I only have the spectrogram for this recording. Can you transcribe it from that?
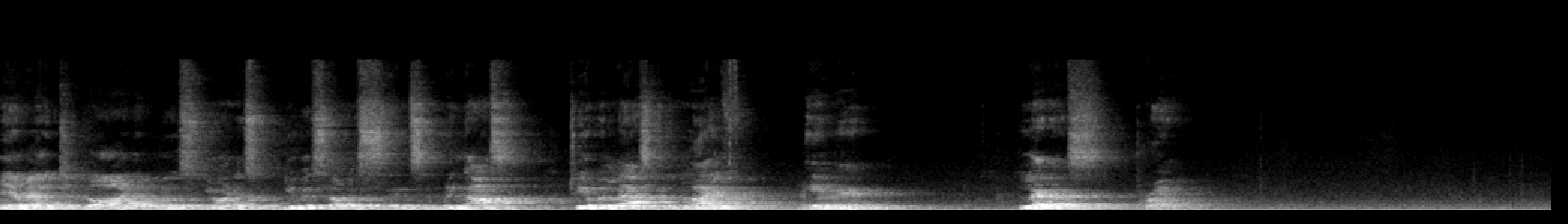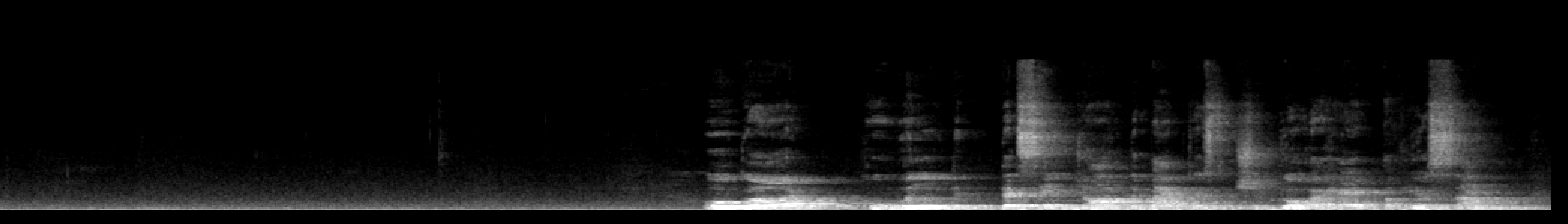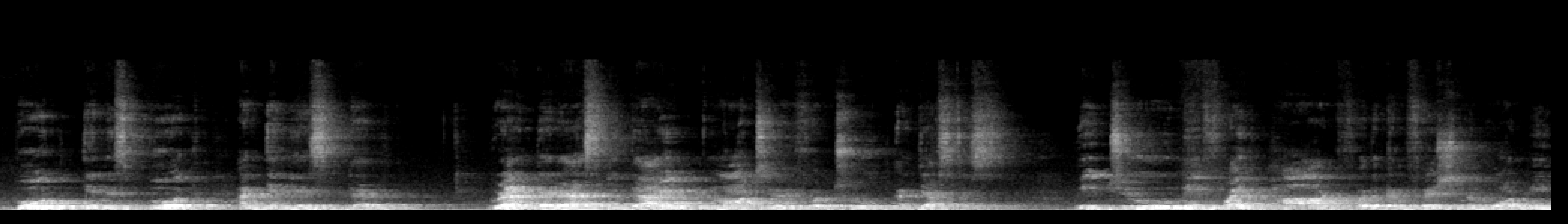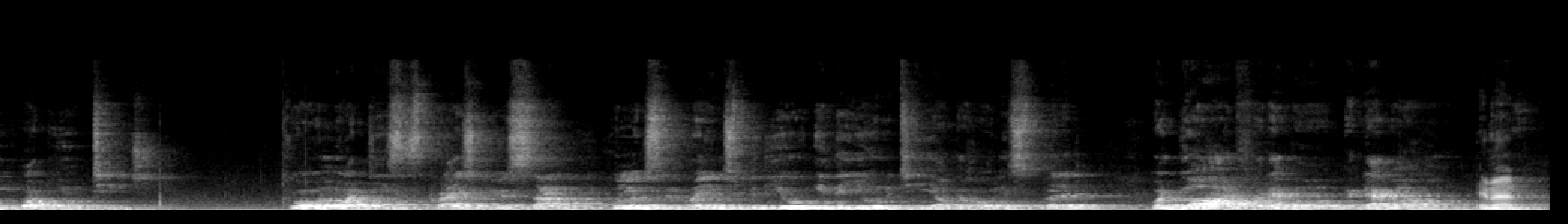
May Amen. Almighty God have mercy on us, forgive us our sins, and bring us to everlasting life. Amen. Amen. Let us pray. O God, who willed that St. John the Baptist should go ahead of your Son, both in his birth and in his death, grant that as he died martyr for truth and justice, we too may fight hard for the confession of what we what you teach. Through our Lord Jesus Christ, your Son, who lives and reigns with you in the unity of the Holy Spirit, one God forever and ever. Amen.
